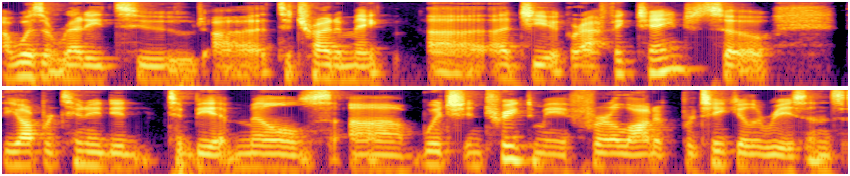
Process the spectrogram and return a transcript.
I wasn't ready to uh, to try to make uh, a geographic change. So the opportunity to be at Mills, uh, which intrigued me for a lot of particular reasons,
